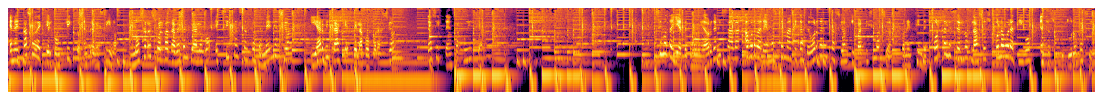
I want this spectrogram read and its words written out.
En el caso de que el conflicto entre vecinos no se resuelva a través del diálogo, existen centros de mediación y arbitraje de la Corporación de Asistencia Judicial. En el próximo taller de comunidad organizada abordaremos temáticas de organización y participación con el fin de fortalecer los lazos colaborativos entre sus futuros vecinos.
